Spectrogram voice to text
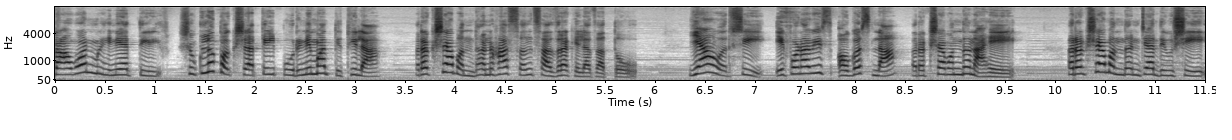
श्रावण महिन्यातील शुक्ल पक्षातील पौर्णिमा तिथीला रक्षाबंधन हा सण साजरा केला जातो. या वर्षी एकोणावीस ऑगस्टला रक्षाबंधन आहे. रक्षाबंधनच्या दिवशी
